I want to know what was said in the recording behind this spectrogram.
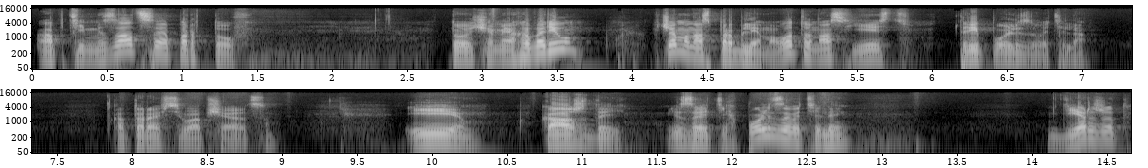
Оптимизация портов. То, о чем я говорил. В чем у нас проблема? Вот у нас есть три пользователя, которые всего общаются. И каждый из этих пользователей держит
